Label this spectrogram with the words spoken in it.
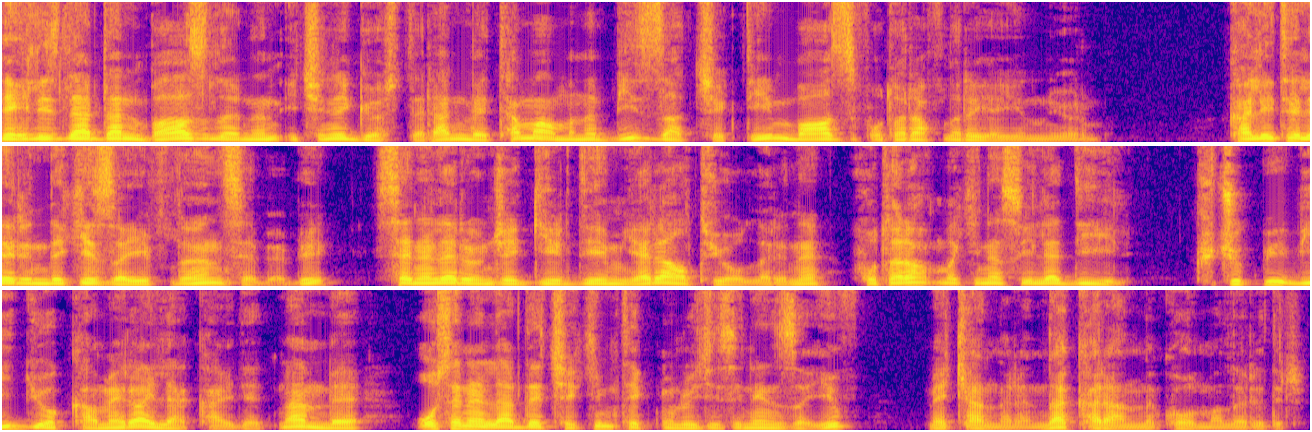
dehlizlerden bazılarının içini gösteren ve tamamını bizzat çektiğim bazı fotoğrafları yayınlıyorum. Kalitelerindeki zayıflığın sebebi seneler önce girdiğim yeraltı yollarını fotoğraf makinesiyle değil, küçük bir video kamerayla kaydetmem ve o senelerde çekim teknolojisinin zayıf, mekanlarında karanlık olmalarıdır.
